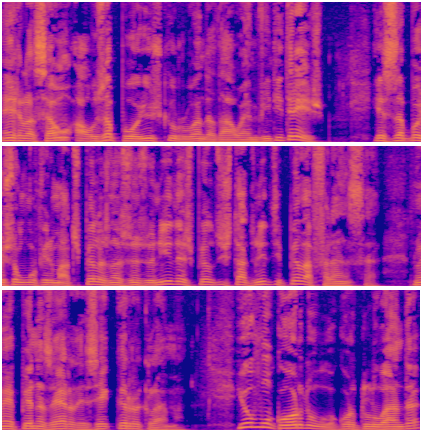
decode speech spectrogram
em relação aos apoios que o Ruanda dá ao M23. Esses apoios são confirmados pelas Nações Unidas, pelos Estados Unidos e pela França. Não é apenas a RDC que reclama. E houve um acordo, o Acordo de Luanda,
